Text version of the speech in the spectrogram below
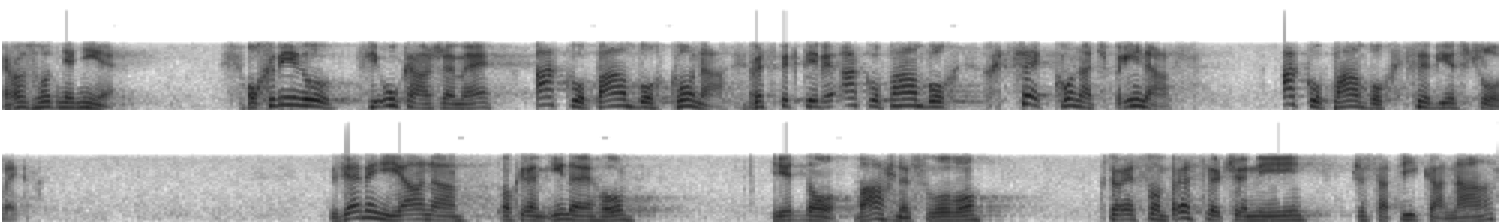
Rozhodne nie. O chvíľu si ukážeme, ako Pán Boh koná, respektíve ako Pán Boh chce konať pri nás ako Pán Boh chce viesť človeka. V zjavení Jána, okrem iného, jedno vážne slovo, ktoré som presvedčený, že sa týka nás,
